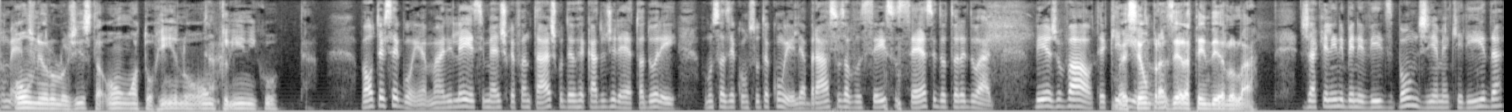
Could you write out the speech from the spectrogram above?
um ou um neurologista, ou um otorrino, ou tá. um clínico. Walter Cegonha, Marilei, esse médico é fantástico, deu recado direto, adorei. Vamos fazer consulta com ele. Abraços a vocês, sucesso e doutora Eduardo. Beijo, Walter, querido. Vai ser um prazer atendê-lo lá. Jaqueline Benevides, bom dia, minha querida.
